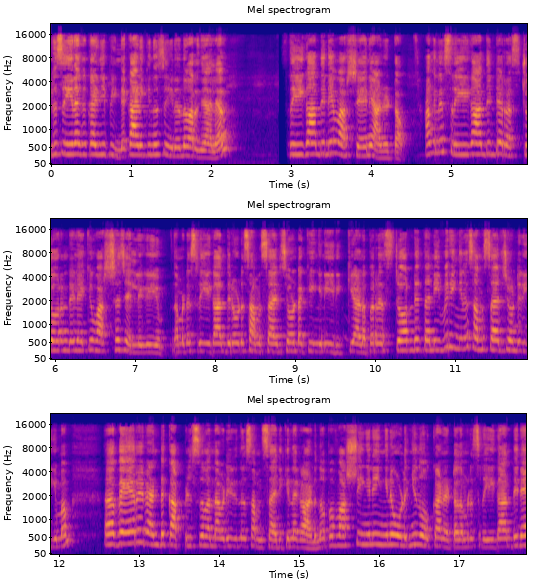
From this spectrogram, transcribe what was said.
ഒരു സീനൊക്കെ കഴിഞ്ഞ് പിന്നെ കാണിക്കുന്ന സീൻ എന്ന് പറഞ്ഞാൽ ശ്രീകാന്തിനെ വർഷേനെയാണ് കേട്ടോ. അങ്ങനെ ശ്രീകാന്തിന്റെ റെസ്റ്റോറന്റിലേക്ക് വർഷ ചെല്ലുകയും നമ്മുടെ ശ്രീകാന്തിനോട് സംസാരിച്ചുകൊണ്ടൊക്കെ ഇങ്ങനെ ഇരിക്കുകയാണ്. അപ്പൊ റെസ്റ്റോറന്റിൽ തന്നെ ഇവരിങ്ങനെ സംസാരിച്ചുകൊണ്ടിരിക്കുമ്പം വേറെ രണ്ട് കപ്പിൾസ് വന്ന് അവിടെ ഇരുന്ന് സംസാരിക്കുന്ന കാണുന്നു. അപ്പൊ വർഷ ഇങ്ങനെ ഇങ്ങനെ ഒളിഞ്ഞു നോക്കാണ് കേട്ടോ നമ്മുടെ ശ്രീകാന്തിനെ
